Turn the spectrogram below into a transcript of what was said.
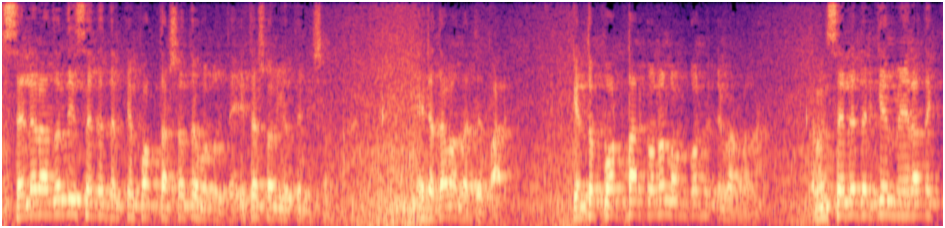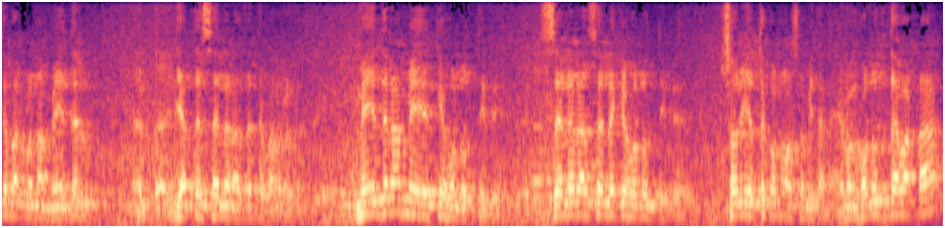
ছেলেরা যদি ছেলেদেরকে পর্দার সাথে হলুদ দেয়, এটা শরীয়তে নিষেধ না। এটা দেওয়া যেতে পারে। কিন্তু পর্দার কোনো লঙ্ঘন হতে পারবে না। এবং ছেলেদেরকে মেয়েরা দেখতে পারবে না, মেয়েদের, যাতে ছেলেরা যেতে পারবে না। মেয়েদেরা মেয়েকে হলুদ দিবে, ছেলেরা ছেলেকে হলুদ দিবে। শরীয়তে কোনো অসুবিধা নেই। এবং হলুদ দেওয়াটা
